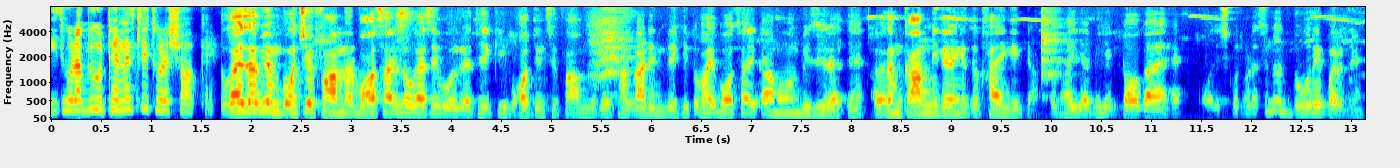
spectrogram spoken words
ये थोड़ा भी उठा ना इसलिए थोड़ा शौक है। तो गाइस अभी हम पहुँचे फार्म में और बहुत सारे लोग ऐसे बोल रहे थे कि बहुत दिन से फार्म नहीं देखा गाड़ी नहीं देखी। तो भाई बहुत सारे कामों में बिज़ी रहते हैं। अगर हम काम नहीं करेंगे तो खाएँगे क्या? तो भाई अभी एक डॉग आया है। और इसको थोड़ा सा ना दौरे पड़ रहे हैं।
